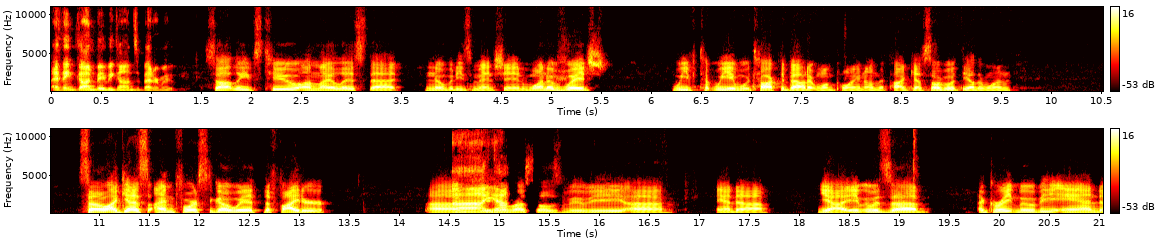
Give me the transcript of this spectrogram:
I think Gone Baby Gone's a better movie. So that leaves two on my list that nobody's mentioned. One of which we've t- we talked about at one point on the podcast. So I'll go with the other one. So I guess I'm forced to go with the fighter. Uh, Gabriel yeah. Russell's movie, uh, and uh, yeah, it was uh, a great movie, and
